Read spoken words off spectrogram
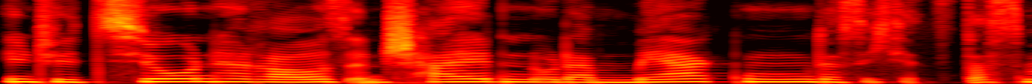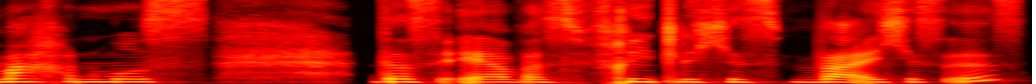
Intuition heraus entscheiden oder merken, dass ich jetzt das machen muss, dass eher was friedliches, weiches ist.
